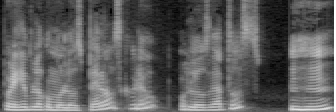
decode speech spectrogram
por ejemplo, como los perros, creo, o los gatos, Ujú.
